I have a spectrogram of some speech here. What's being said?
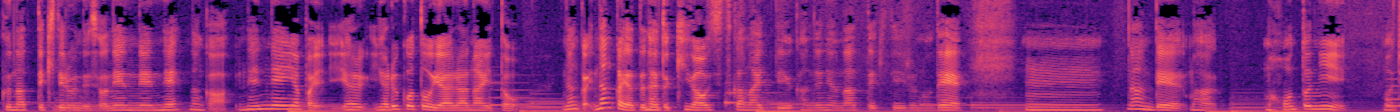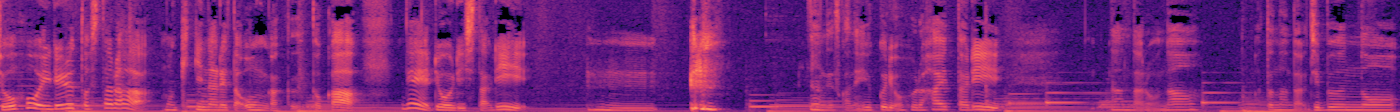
くなってきてるんですよ年々ね。なんか年々やっぱややることをやらないとなんかなんかやってないと気が落ち着かないっていう感じにはなってきているのでうーん。なんで、まあ、まあ本当に、まあ、情報を入れるとしたらもう聞き慣れた音楽とかで料理したりうん。何ですかね。ゆっくりお風呂入ったりなんだろうな。あとなんだろう自分の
